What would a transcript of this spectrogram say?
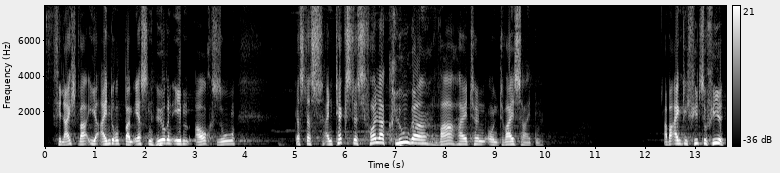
Vielleicht war Ihr Eindruck beim ersten Hören eben auch so, dass das ein Text ist voller kluger Wahrheiten und Weisheiten. Aber eigentlich viel zu viel,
